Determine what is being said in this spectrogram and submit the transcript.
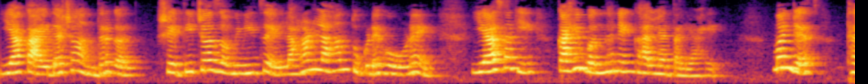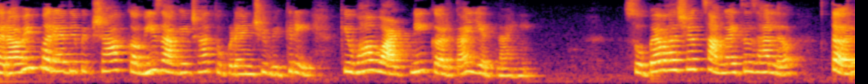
या कायद्याच्या अंतर्गत शेतीच्या जमिनीचे लहान लहान तुकडे होऊ नयेत. यासाठी काही बंधने घालण्यात आली आहेत. म्हणजेच ठराविक मर्यादेपेक्षा कमी जागेच्या तुकड्यांची विक्री किंवा वाटणी करता येत नाही. सोप्या भाषेत सांगायचं झालं तर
